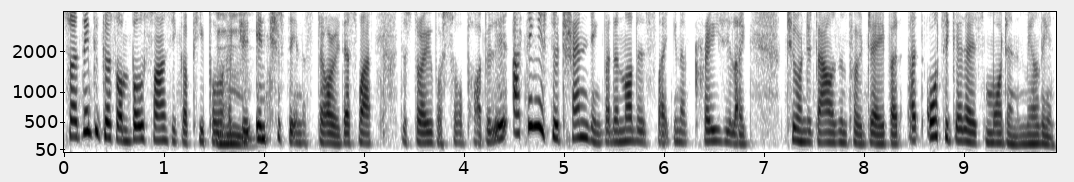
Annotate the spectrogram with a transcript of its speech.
So I think because on both sides, you got people mm. actually interested in the story. That's why the story was so popular. I think it's still trending, but not as like you know crazy like two hundred thousand per day. But uh, altogether, it's more than a million.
